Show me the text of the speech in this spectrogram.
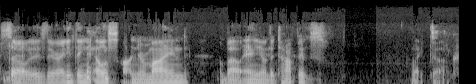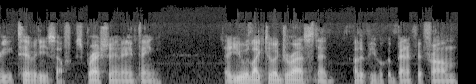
So, that? is there anything else on your mind about any of the topics, like uh, creativity, self-expression, anything that you would like to address that other people could benefit from?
